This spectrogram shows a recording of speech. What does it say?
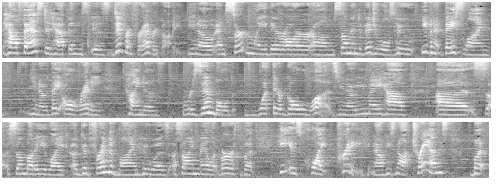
how fast it happens is different for everybody, you know, and certainly there are um, some individuals who, even at baseline, you know, they already kind of resembled what their goal was. You know, you may have uh, somebody like a good friend of mine who was assigned male at birth, but he is quite pretty. Now, he's not trans, but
